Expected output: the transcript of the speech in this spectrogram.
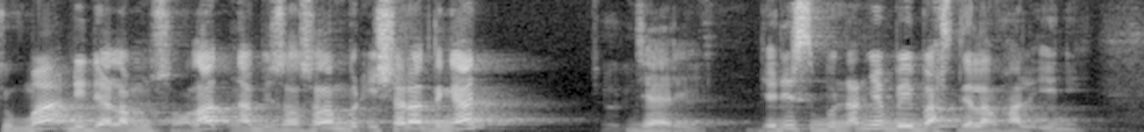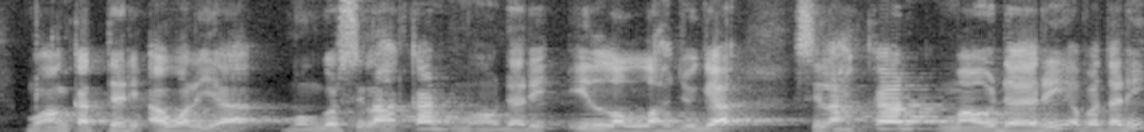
Cuma di dalam sholat Nabi SAW berisyarat dengan jari. Jadi sebenarnya bebas dalam hal ini. Mau angkat dari awal ya monggo silahkan. Mau dari illallah juga silahkan. Mau dari apa tadi?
